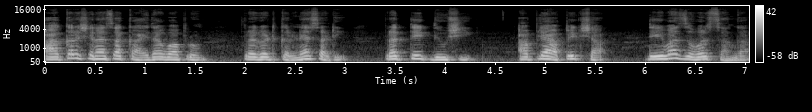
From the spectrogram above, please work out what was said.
आकर्षणाचा कायदा वापरून प्रगट करण्यासाठी प्रत्येक दिवशी आपल्या अपेक्षा देवाजवळ सांगा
